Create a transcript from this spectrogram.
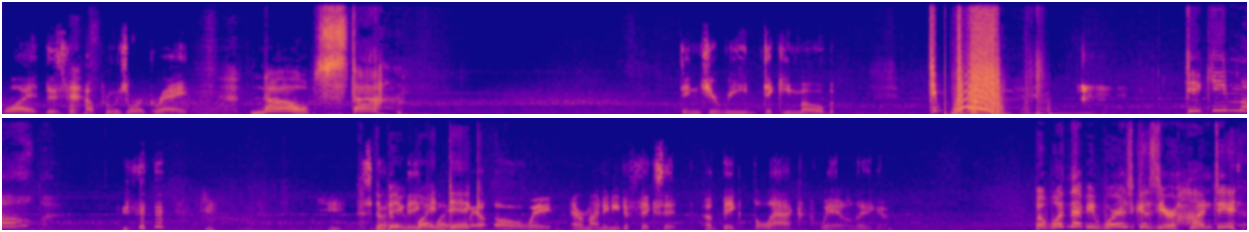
What? This is how harpoons work, Ray. No! Stop! Didn't you read Dickie Mobe? Dicky Moe! It's The a big white dick? whale. Oh wait, never mind. I need to fix it. A big black whale. There you go. But wouldn't that be worse because you're hunting?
